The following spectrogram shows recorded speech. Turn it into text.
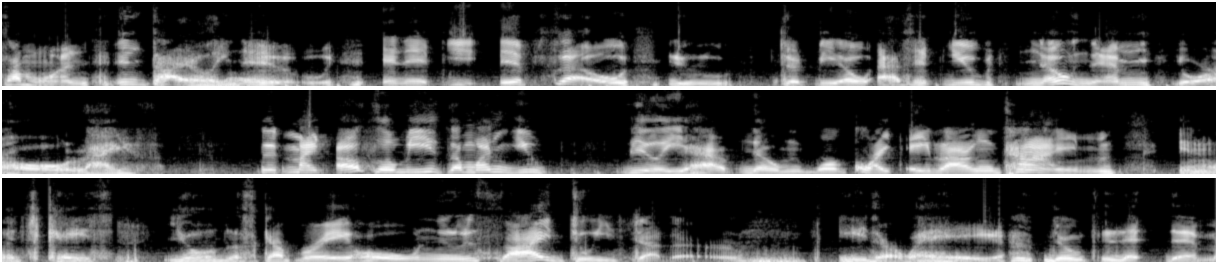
someone entirely new, and if if so, you should feel as if you've known them your whole life. It might also be someone you really have known for quite a long time, in which case you'll discover a whole new side to each other. Either way, don't let them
